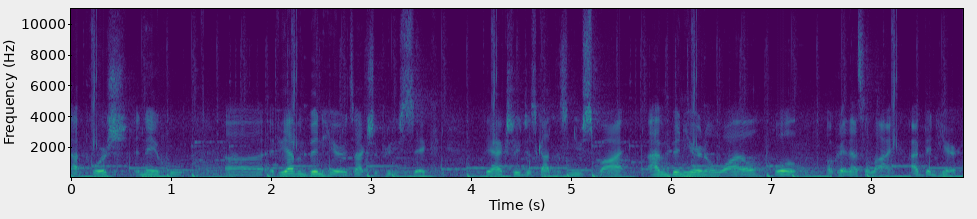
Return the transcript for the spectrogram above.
At Porsche in Neihu. Uh, if you haven't been here, it's actually pretty sick. They actually just got this new spot. I haven't been here in a while. Well, okay, that's a lie. I've been here.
